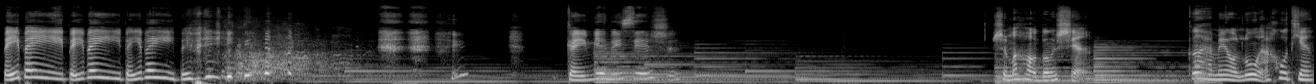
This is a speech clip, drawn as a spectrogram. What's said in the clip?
贝贝贝贝贝贝贝贝，敢于面对现实，什么好东西啊？歌还没有录啊，后天。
